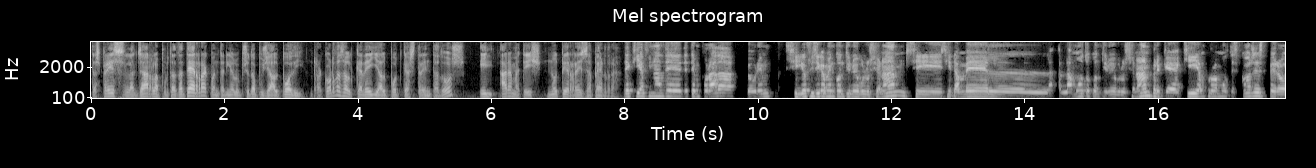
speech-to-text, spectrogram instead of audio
Després, l'atzar l'ha portat a terra quan tenia l'opció de pujar al podi. Recordes el que deia el podcast 32? ell ara mateix no té res a perdre. D'aquí a final de, de temporada veurem si jo físicament continuo evolucionant, si, si també el, la moto continua evolucionant, perquè aquí hem provat moltes coses, però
